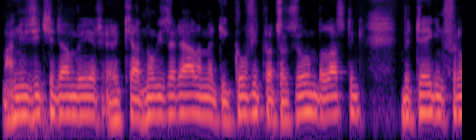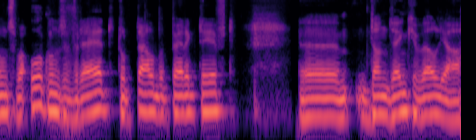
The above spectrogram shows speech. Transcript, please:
Maar nu zit je dan weer, eh, ik ga het nog eens herhalen, met die COVID, wat er zo'n belasting betekent voor ons, wat ook onze vrijheid totaal beperkt heeft. Eh, dan denk je wel, ja,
